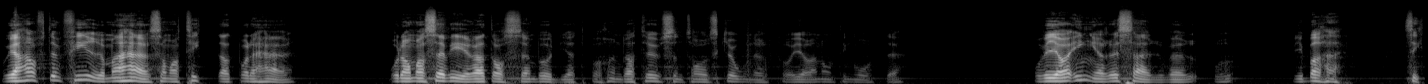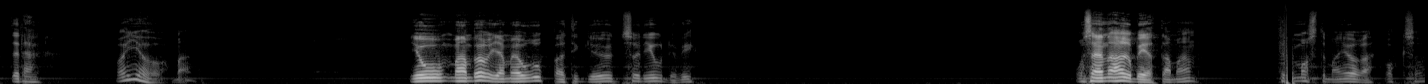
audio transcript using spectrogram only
Och vi har haft en firma här som har tittat på det här och de har serverat oss en budget på hundratusentals kronor för att göra någonting åt det. Och vi har inga reserver och vi bara sitter där. Vad gör man? Jo, man börjar med att ropa till Gud, så det gjorde vi. Och sen arbetar man, för det måste man göra också.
